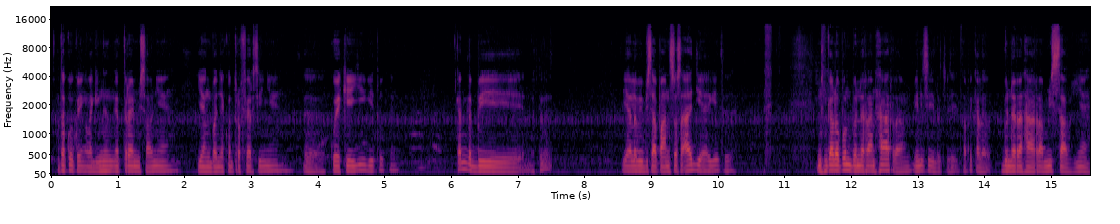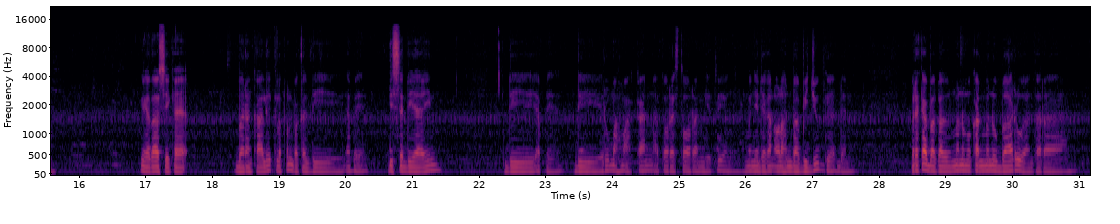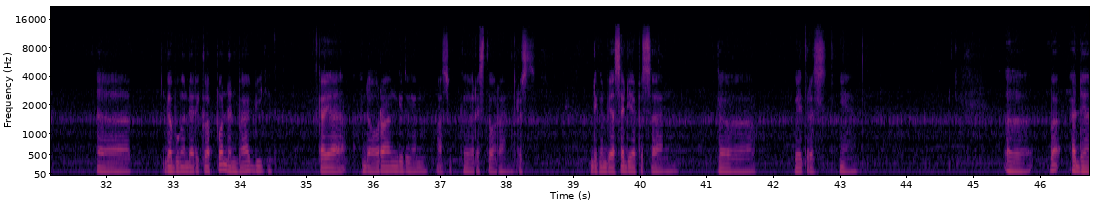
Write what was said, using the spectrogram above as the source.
atau kue-kue yang lagi ngetren misalnya yang banyak kontroversinya uh, kue keyi gitu kan. Kan lebih ya lebih bisa pansos aja gitu kalaupun beneran haram ini sih lucu sih tapi kalau beneran haram misalnya nggak tahu sih kayak barangkali telepon bakal di apa ya disediain di apa ya di rumah makan atau restoran gitu yang menyediakan olahan babi juga dan mereka bakal menemukan menu baru antara uh, gabungan dari klepon dan babi gitu. Kayak ada orang gitu kan masuk ke restoran terus dengan biasa dia pesan ke waitressnya. Uh, mbak ada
